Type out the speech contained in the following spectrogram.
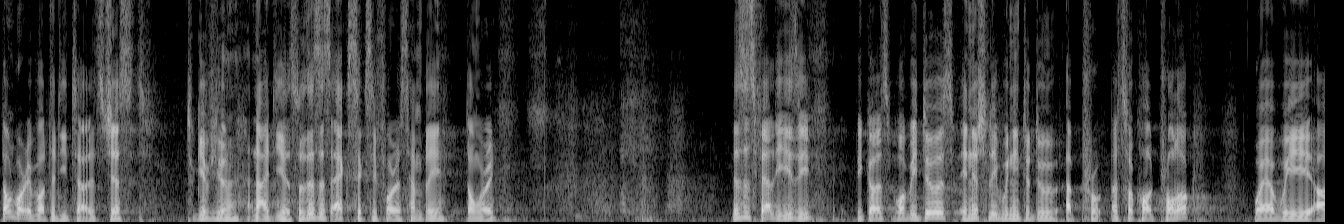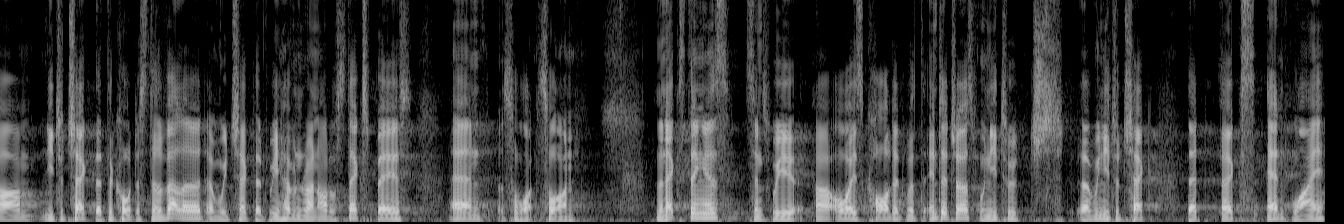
Don't worry about the detail. It's just to give you an idea. So this is x64 assembly. Don't worry. This is fairly easy because what we do is initially we need to do a, a so-called prolog where we um, need to check that the code is still valid and we check that we haven't run out of stack space and so on. So on. The next thing is, since we uh, always called it with integers, we need to uh, we need to check that x and y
